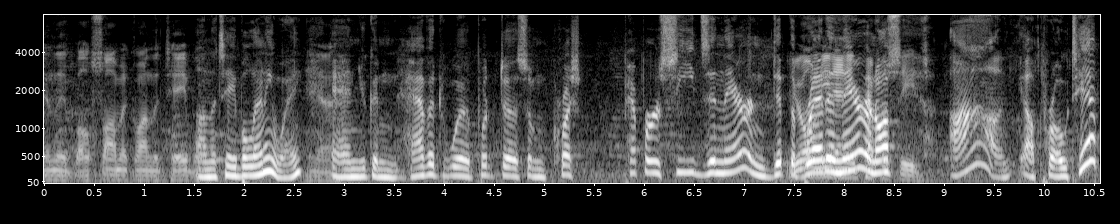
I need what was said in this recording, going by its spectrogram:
and the balsamic on the table. on the table anyway, Yeah. and you can have it uh, put uh, some crushed pepper seeds in there and dip the You don't bread in there and off. seeds. Ah, a pro tip.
